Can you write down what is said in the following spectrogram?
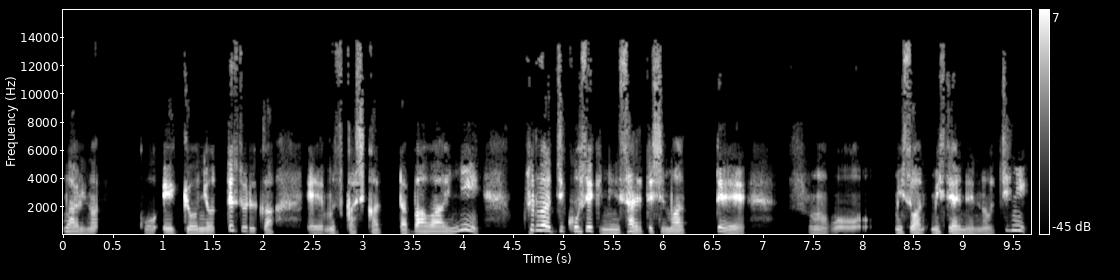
周りのこう影響によってそれが、えー、難しかった場合に、それは自己責任されてしまって、その、未成年のうちに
